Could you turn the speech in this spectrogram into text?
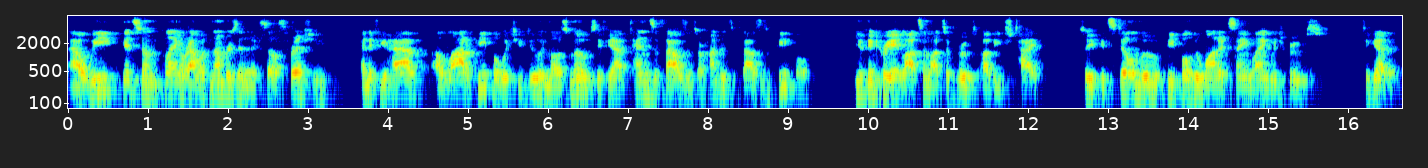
Now, we did some playing around with numbers in an Excel spreadsheet. And if you have a lot of people, which you do in most MOOCs, if you have tens of thousands or hundreds of thousands of people, you can create lots and lots of groups of each type. So you could still move people who wanted same language groups together.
